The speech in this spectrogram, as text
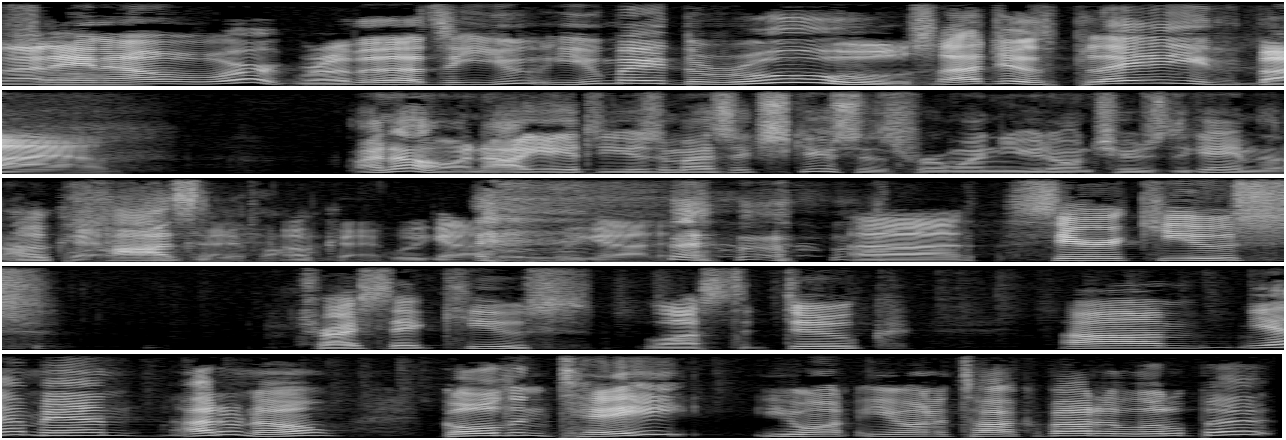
That ain't how it worked, brother. That's a you. You made the rules. I just played by them. I know, and I get to use them as excuses for when you don't choose the game that I'm okay. positive okay, on. Okay, we got it. We got it. uh, Syracuse, Tri-State Cuse lost to Duke. Um, yeah, man. I don't know. Golden Tate. You want you want to talk about it a little bit?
